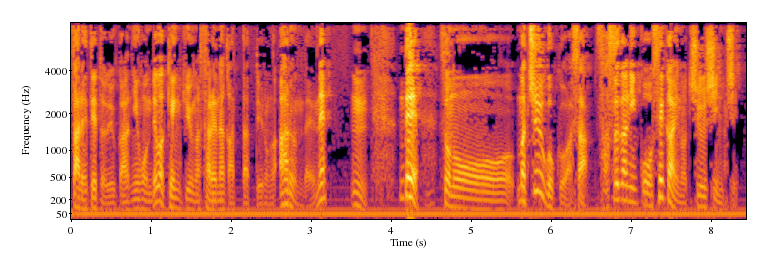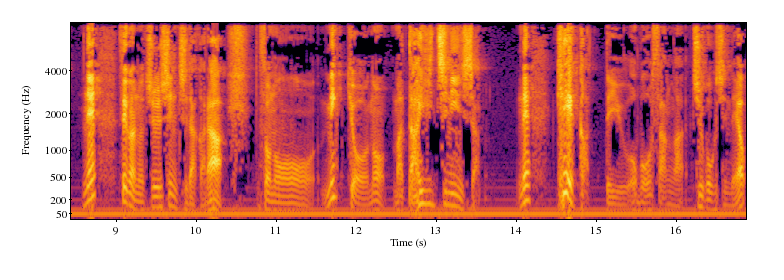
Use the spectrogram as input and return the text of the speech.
廃れてというか、日本では研究がされなかったっていうのがあるんだよね。うん。で、その、まあ、中国はさ、さすがにこう、世界の中心地。ね。世界の中心地だから、その、密教の、まあ、第一人者。ね。慶華っていうお坊さんが中国人だよ。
